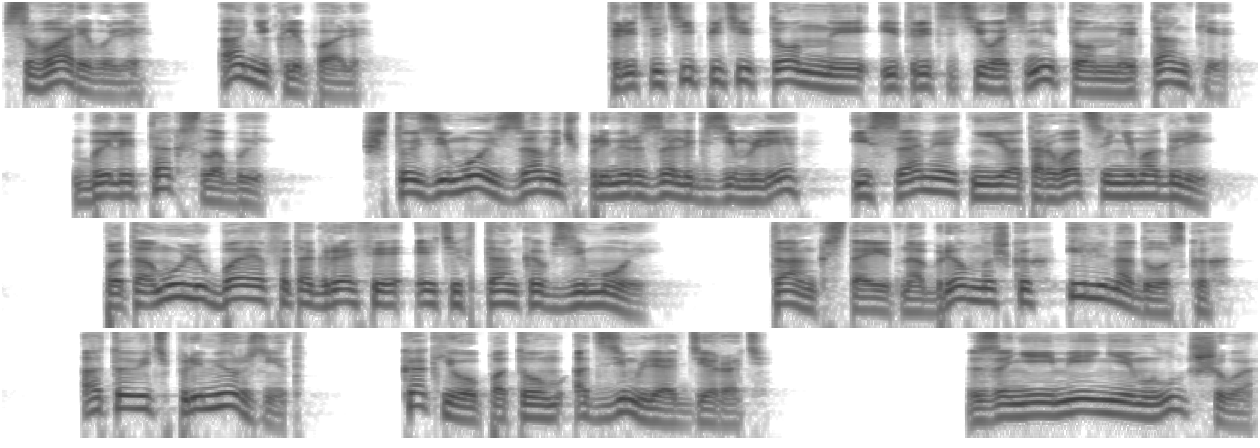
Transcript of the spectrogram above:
сваривали, а не клепали. 35-тонные и 38-тонные танки были так слабы, что зимой за ночь примерзали к земле и сами от нее оторваться не могли. Потому любая фотография этих танков зимой. Танк стоит на бревнышках или на досках, а то ведь примерзнет. Как его потом от земли отдирать? За неимением лучшего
